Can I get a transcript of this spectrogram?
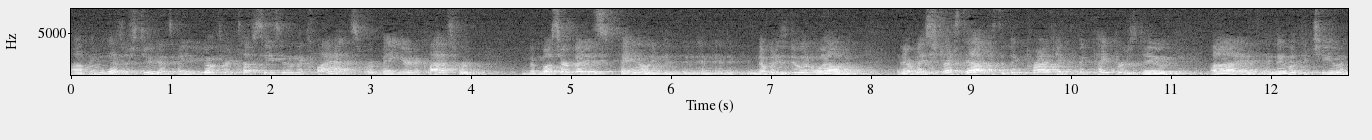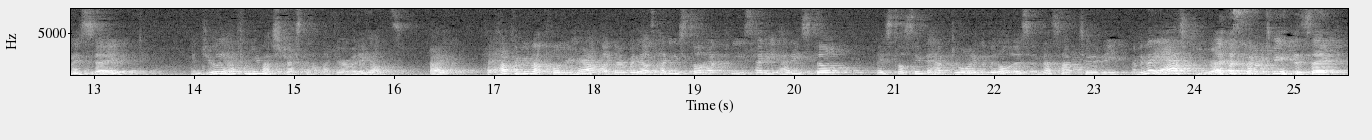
um, and you guys are students, maybe you're going through a tough season in the class, or maybe you're in a class where most everybody's failing and, and, and, and nobody's doing well, and, and everybody's stressed out because the big project, the big papers due, uh, and, and they look at you and they say, and Julie, how come you're not stressed out like everybody else, right? How come you're not pulling your hair out like everybody else? How do you still have peace? How do you, how do you still, they still seem to have joy in the middle of this? And that's an opportunity, I mean, they ask you, right? That's an opportunity to say,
